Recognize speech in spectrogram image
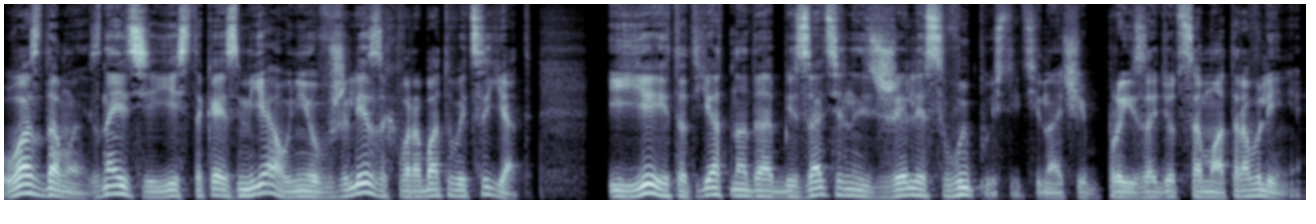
У вас, дамы, знаете, есть такая змея, у нее в железах вырабатывается яд. И ей этот яд надо обязательно из желез выпустить, иначе произойдет самоотравление.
